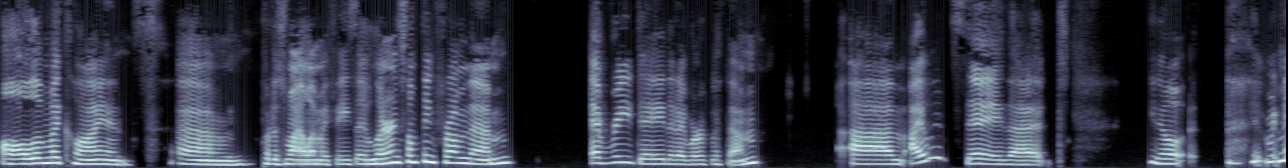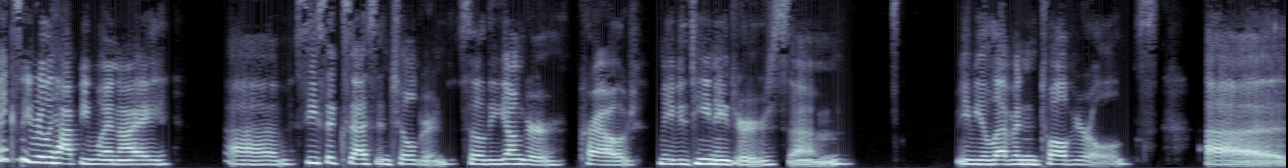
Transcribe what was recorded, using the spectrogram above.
All of my clients, um, put a smile on my face. I learn something from them every day that I work with them. Um, I would say that, you know, it makes me really happy when I, um, see success in children. So the younger crowd, maybe teenagers, um, maybe 11, 12 year olds, uh,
